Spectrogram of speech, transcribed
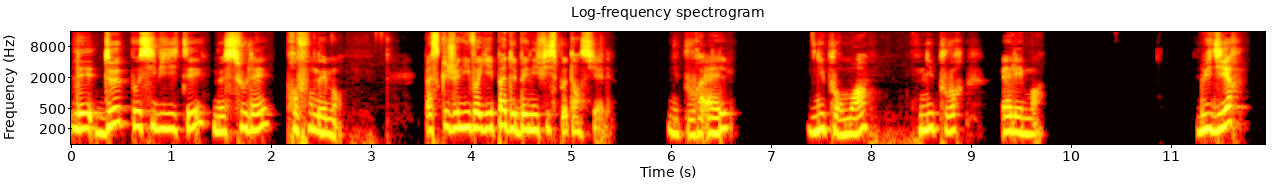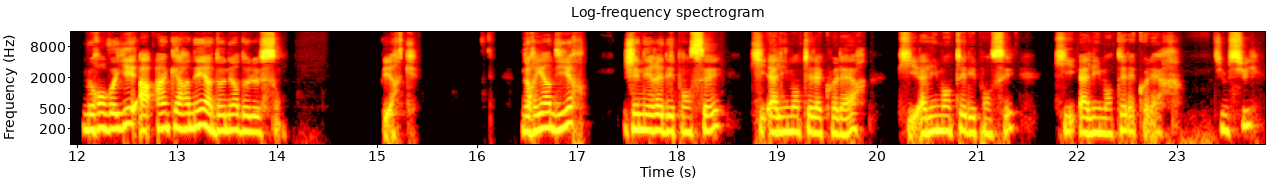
Les deux possibilités me saoulaient profondément, parce que je n'y voyais pas de bénéfice potentiel, ni pour elle, ni pour moi, ni pour elle et moi. Lui dire me renvoyait à incarner un donneur de leçons. Pirk. Ne rien dire générait des pensées qui alimentaient la colère, qui alimentaient les pensées, qui alimentaient la colère. Tu me suis?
